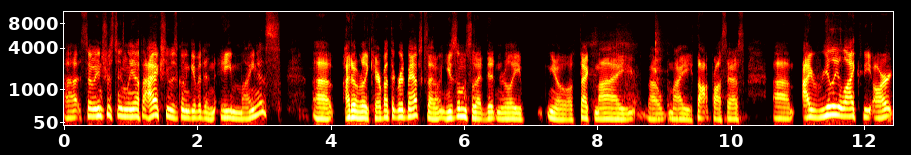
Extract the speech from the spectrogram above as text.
uh, so interestingly enough, I actually was going to give it an A minus. Uh, I don't really care about the grid maps because I don't use them, so that didn't really, you know, affect my my, my thought process. Um, I really like the art.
